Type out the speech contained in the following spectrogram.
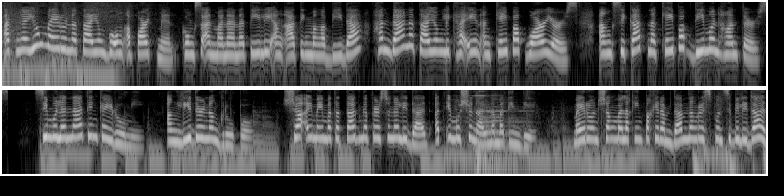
At ngayong mayroon na tayong buong apartment kung saan mananatili ang ating mga bida, handa na tayong likhain ang K-pop warriors, ang sikat na K-pop demon hunters. Simulan natin kay Rumi, ang leader ng grupo. Siya ay may matatag na personalidad at emosyonal na matindi. Mayroon siyang malaking pakiramdam ng responsibilidad.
